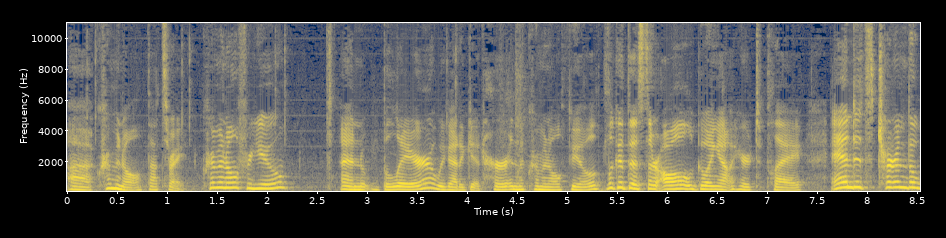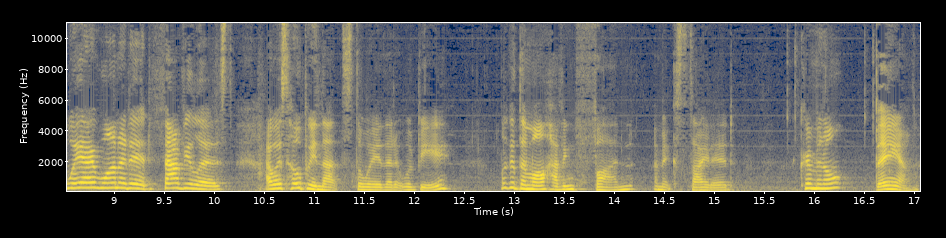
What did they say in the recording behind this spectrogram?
Uh, criminal, that's right. Criminal for you. And Blair, we got to get her in the criminal field. Look at this, they're all going out here to play. And it's turned the way I wanted it. Fabulous. I was hoping that's the way that it would be. Look at them all having fun. I'm excited. Criminal, bam.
